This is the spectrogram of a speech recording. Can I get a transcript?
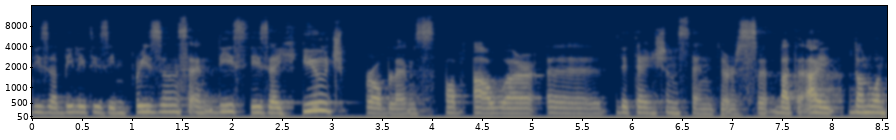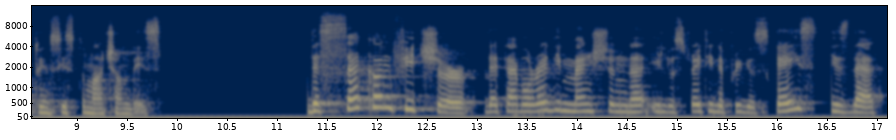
disabilities in prisons, and this is a huge problem of our uh, detention centers. But I don't want to insist too much on this. The second feature that I've already mentioned uh, illustrating the previous case is that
